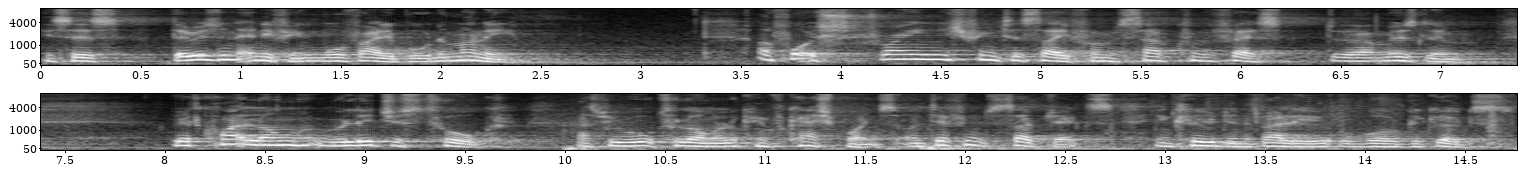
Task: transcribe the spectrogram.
He says, There isn't anything more valuable than money. I thought a strange thing to say from a self confessed devout Muslim. We had quite a long religious talk as we walked along looking for cash points on different subjects, including the value of worldly goods.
